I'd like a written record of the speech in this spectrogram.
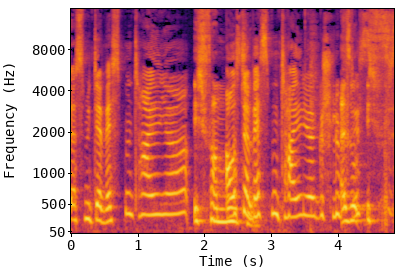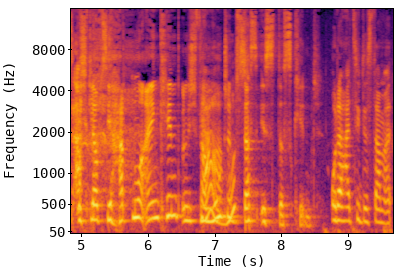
das mit der Wespentaille ich vermute. aus der Wespentaille geschlüpft Also ist? ich, ich glaube, sie hat nur ein Kind und ich Ja, vermute, muss. das ist das Kind. Oder hat sie das damals,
